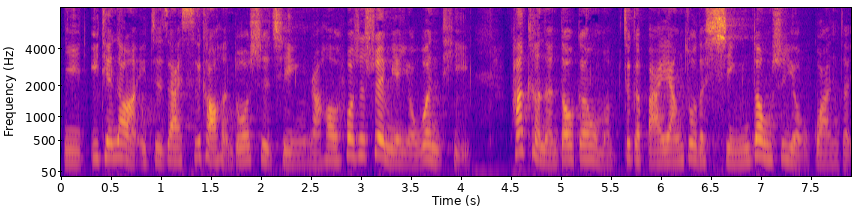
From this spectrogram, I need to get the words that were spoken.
你一天到晚一直在思考很多事情，然后或是睡眠有问题，它可能都跟我们这个白羊座的行动是有关的。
